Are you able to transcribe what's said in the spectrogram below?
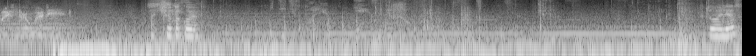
Быстро уходи. А что такое? Идите в туалет. Я их задержу. Туалет?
